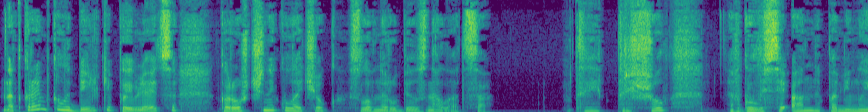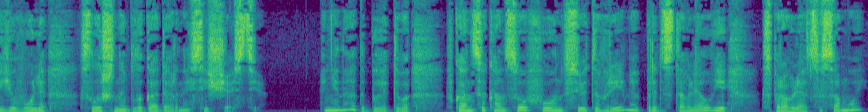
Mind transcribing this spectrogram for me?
Над краем колыбельки появляется крошечный кулачок, словно Руби узнала отца. «Ты пришел?» В голосе Анны, помимо ее воли, слышны благодарность и счастье. Не надо бы этого. В конце концов, он все это время предоставлял ей справляться самой.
